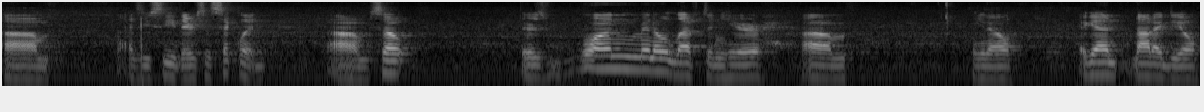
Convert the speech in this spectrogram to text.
Um, as you see, there's a cichlid um, so there's one minnow left in here. Um, you know, again, not ideal.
